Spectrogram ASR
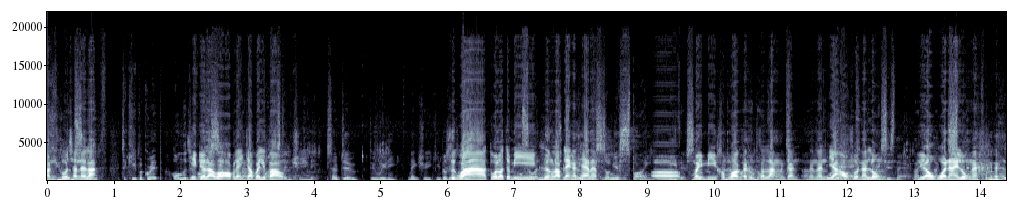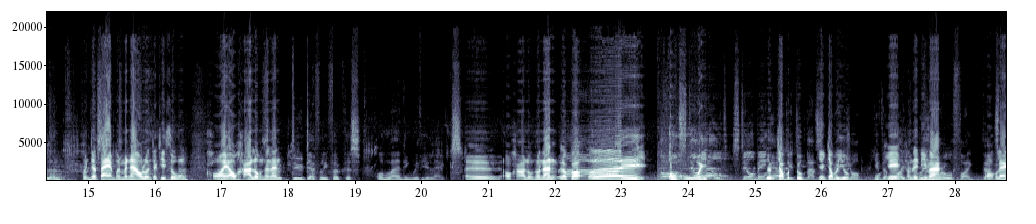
รณ์ your ตัว human ฉันหน่อยละ strength to keep a grip on the เช็คด้วยล่ะว่าออกแรงจับไว้หรือเปล่า and by extension me. So do do really make sure you keep a รู้ grip สึก on ว่า it. ตัวเราจะมี Also, a เครื่อง note, รับแรงกระแทก no นะครับ braces on your spine เอ่อ either, so ไม่มี so คำ don't ว่า land กระดูก on สันหลัง that. เหมือนกัน Uh, ดังนั้น oh อย่าเอา yeah, ส่วนนั้นลง no braces there. หรือเอาหัวนายลงนะ Like a melon มัน from จะ the แตก side. เหมือนมะนาวหล่นจากที่สูง ขอให้เอาขาลงเท่านั้น So do definitely focus on landing with your legs. เออ เอาขาลงเท่านั้น แล้วก็ เอ้ย โอ้โหย Still being ยังจับไว้ held. อยู่ That's ยังจับไว้อยู่ a great job. โอ You've เค applied ทำได้ the ดี grip, มาก we're all fine. ออก That's แรง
